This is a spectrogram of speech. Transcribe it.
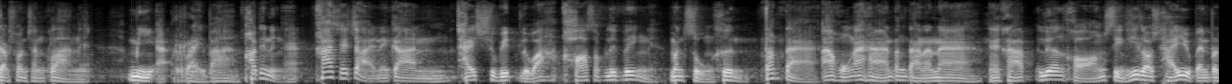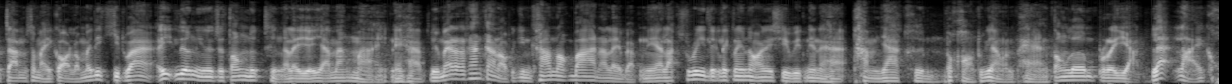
กับชนชั้นกลางเนี่ย มีอะไรบ้าง ข้อที่หนึ่งฮะค่าใช้จ่ายในการใช้ชีวิตหรือว่า cost of living เนี่ยมันสูงขึ้น ตั้งแต่อาหงอาหารต่างๆ นานานะครับเรื่องของสิ่งที่เราใช้อยู่เป็นประจำสมัยก่อนเราไม่ได้คิดว่าเอ้ยเรื่องนี้เราจะต้องนึกถึงอะไรเยอะแยะมากมายนะครับหรือแม้กระทั่งการออกไปกินข้าวนอกบ้านอะไรแบบนี้ luxury เล็ก ๆ น้อยๆในชีวิตเนี่ยนะฮะทำยากขึ้นเพราะของทุกอย่างมันแพงต้องเริ่มประหยัด และหลายค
